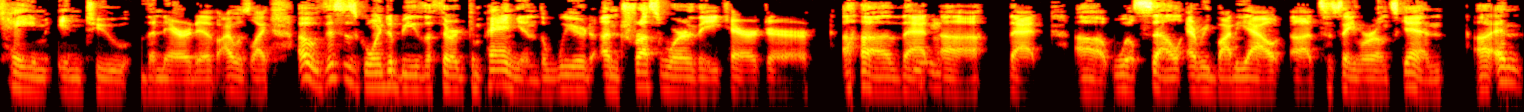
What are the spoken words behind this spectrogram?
came into the narrative, I was like, "Oh, this is going to be the third companion, the weird, untrustworthy character uh, that Mhm. uh, that uh, will sell everybody out uh, to save her own skin." uh, and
